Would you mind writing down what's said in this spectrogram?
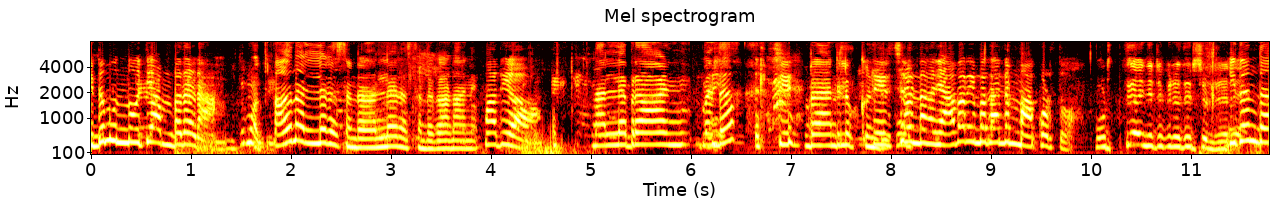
ഇത് മുന്നൂറ്റി അമ്പതടാ. അത് നല്ല രസമുണ്ട് നല്ല രസമുണ്ട് കാണാന്. മതിയോ? നല്ല ബ്രാൻഡ് എന്താ? ബ്രാൻഡ് ലുക്ക് ഉണ്ട്. തിരിച്ചുണ്ടോ ഞാൻ പറയുമ്പോ തന്റെ അമ്മ കൊടുത്തോ. കൊടുത്തു കഴിഞ്ഞിട്ട് പിന്നെ തിരിച്ചുണ്ട് ഇതെന്താ?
